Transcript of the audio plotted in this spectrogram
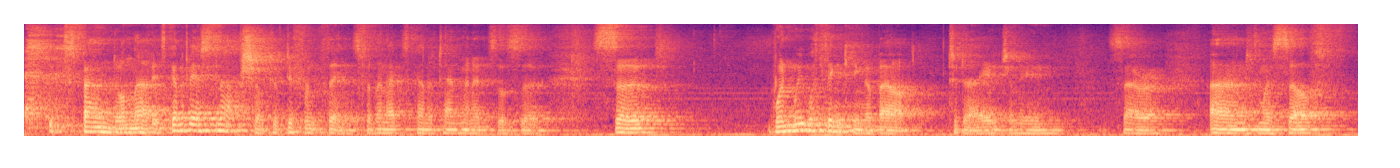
expand on that. It's going to be a snapshot of different things for the next kind of 10 minutes or so. So, when we were thinking about today, Janine, Sarah, and myself,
